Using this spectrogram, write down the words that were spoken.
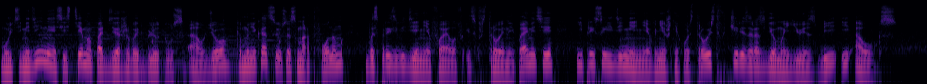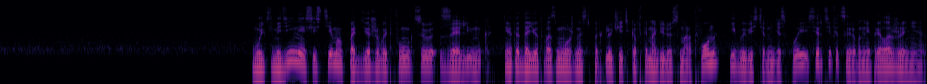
Мультимедийная система поддерживает Bluetooth аудио, коммуникацию со смартфоном, воспроизведение файлов из встроенной памяти и присоединение внешних устройств через разъемы USB и AUX. Мультимедийная система поддерживает функцию The-Link. Это дает возможность подключить к автомобилю смартфон и вывести на дисплей сертифицированные приложения.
